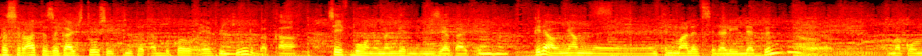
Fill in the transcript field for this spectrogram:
በስርዓት ተዘጋጅቶ safety ተጠብቆ everything በቃ safe በሆነ መንገድ ነው የሚዘጋጀው። ግን ያው እኛም እንትን ማለት ስለሌለብን መቆም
